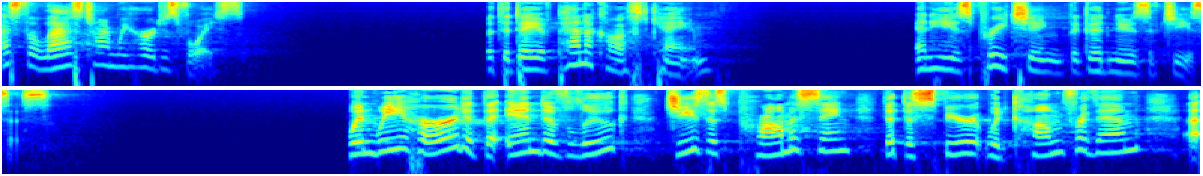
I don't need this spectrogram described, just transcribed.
That's the last time we heard his voice. But the day of Pentecost came, and he is preaching the good news of Jesus. When we heard at the end of Luke Jesus promising that the Spirit would come for them, uh,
